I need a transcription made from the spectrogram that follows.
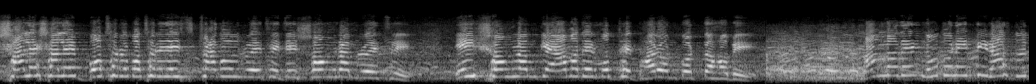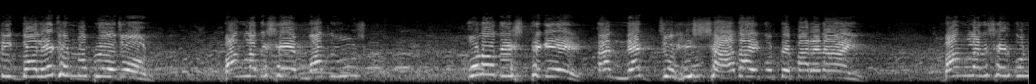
সালে সালে, বছরে বছরে যে স্ট্রাগল রয়েছে, যে সংগ্রাম রয়েছে, এই সংগ্রামকে আমাদের মধ্যে ধারণ করতে হবে। আমাদের নতুন একটি রাজনৈতিক দল এজন্য প্রয়োজন। বাংলাদেশে মানুষ কোন দেশ থেকে তার ন্যায্য হিস্সা আদায় করতে পারে নাই। বাংলাদেশের কোন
